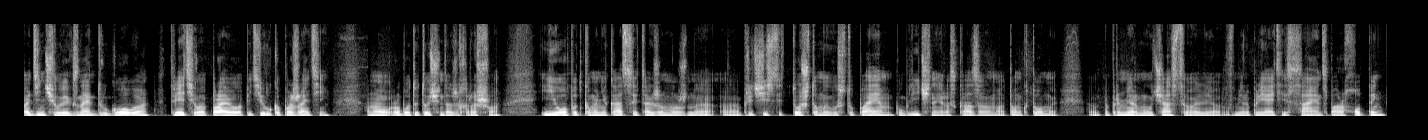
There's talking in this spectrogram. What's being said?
один человек знает другого, третьего правило пяти рукопожатий. Оно работает очень даже хорошо. И опыт коммуникации также можно э, причислить то, что мы выступаем публично и рассказываем о том, кто мы. Вот, например, мы участвовали в мероприятии Science Bar Hopping,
